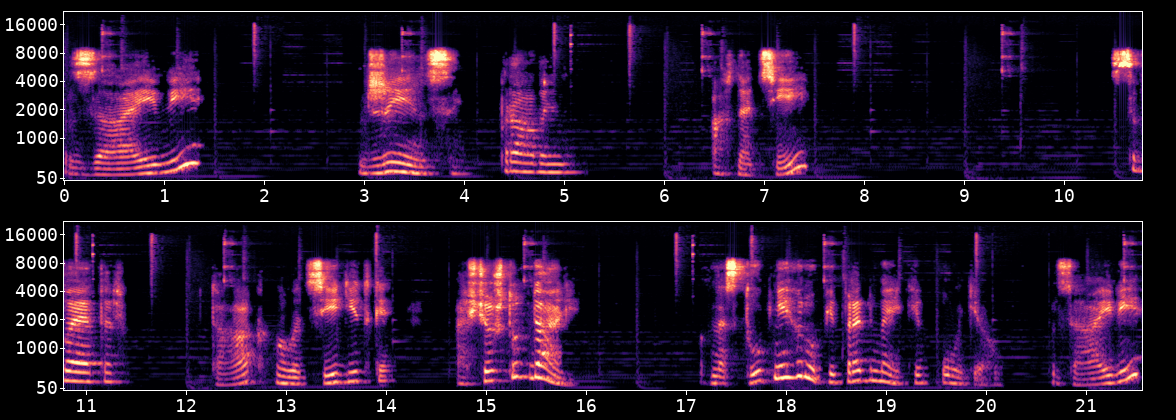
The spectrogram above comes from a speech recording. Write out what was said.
зайві джинси. Правильно. А на цій светр. Так, молодці, дітки. А що ж тут далі? В наступній групі предметів одягу зайві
